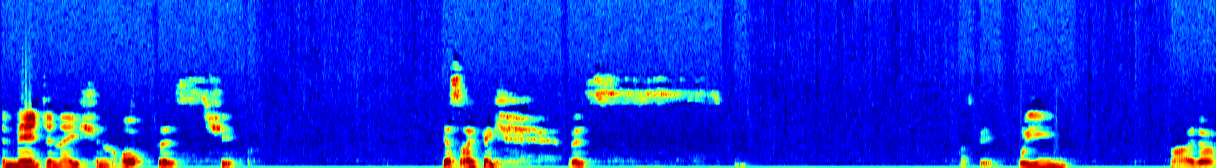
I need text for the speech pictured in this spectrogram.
imagination of this ship? Yes I think this must be green slider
